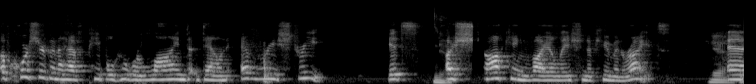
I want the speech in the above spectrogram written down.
of course you're going to have people who were lined down every street. It's Yeah. a shocking violation of human rights. Yeah. And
